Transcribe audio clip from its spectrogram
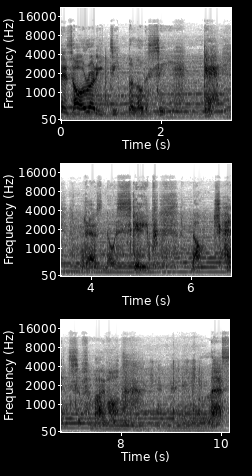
Is already deep below the sea. Eh, there's no escape, no chance of survival. Unless.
